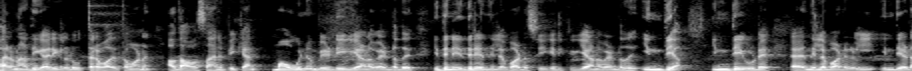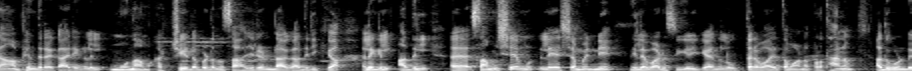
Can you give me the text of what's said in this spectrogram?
ഭരണാധികാരികളുടെ ഉത്തരവാദിത്തമാണ്. അത് അവസാനിപ്പിക്കാൻ മൗനം വെടിയുകയാണ് വേണ്ടത്. ഇതിനെതിരെ നിലപാട് സ്വീകരിക്കുകയാണ് വേണ്ടത്. ഇന്ത്യ ഇന്ത്യയുടെ നിലപാടുകളിൽ ഇന്ത്യയുടെ ആഭ്യന്തര കാര്യങ്ങളിൽ മൂന്നാം കക്ഷി ഇടപെടുന്ന സാഹചര്യം ഉണ്ടാകാതിരിക്കുക. അല്ലെങ്കിൽ അതിൽ സംശയം ലേശമന്യേ നിലപാട് സ്വീകരിക്കുക എന്നുള്ള ഉത്തരവാദിത്തമാണ് പ്രധാനം. അതുകൊണ്ട്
